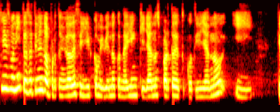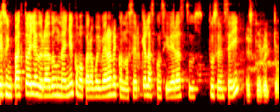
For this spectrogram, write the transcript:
Sí, es bonito, o sea, tienes la oportunidad de seguir conviviendo con alguien que ya no es parte de tu cotidiano y que su impacto haya durado un año como para volver a reconocer que las consideras tus, tu sensei. Es correcto.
